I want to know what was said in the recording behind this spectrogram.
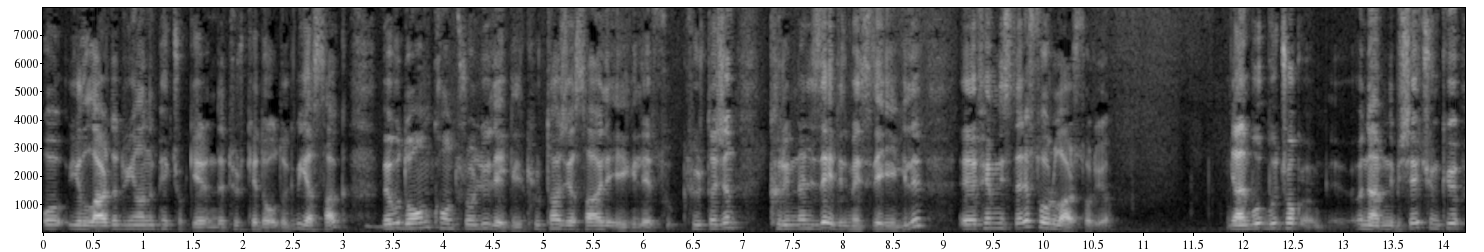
o yıllarda dünyanın pek çok yerinde Türkiye'de olduğu gibi yasak. Ve bu doğum kontrolüyle ilgili, kürtaj yasağı ile ilgili, kürtajın kriminalize edilmesiyle ilgili e, feministlere sorular soruyor. Yani bu, bu çok önemli bir şey çünkü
